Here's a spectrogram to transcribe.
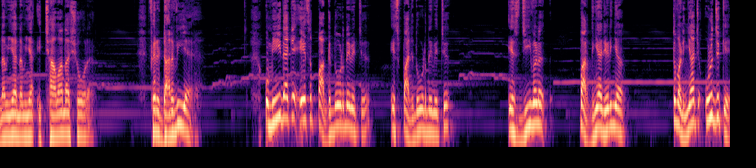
ਨਵੀਆਂ ਨਵੀਆਂ ਇੱਛਾਵਾਂ ਦਾ ਸ਼ੋਰ ਹੈ। ਫਿਰ ਡਰ ਵੀ ਹੈ। ਉਮੀਦ ਹੈ ਕਿ ਇਸ ਭੱਗ ਦੌੜ ਦੇ ਵਿੱਚ, ਇਸ ਭੱਜ ਦੌੜ ਦੇ ਵਿੱਚ, ਇਸ ਜੀਵਨ ਭਰ ਦੀਆਂ ਜਿਹੜੀਆਂ ਧਵਣੀਆਂ 'ਚ ਉਲਝ ਕੇ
